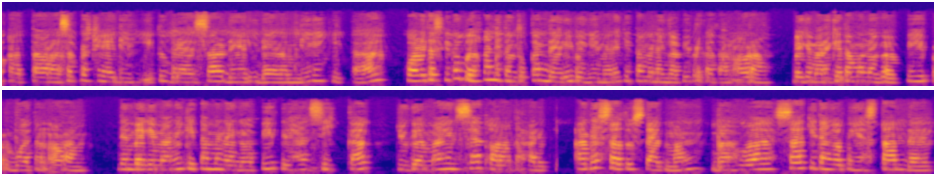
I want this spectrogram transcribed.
atau rasa percaya diri itu berasal dari dalam diri kita, kualitas kita bahkan ditentukan dari bagaimana kita menanggapi perkataan orang, bagaimana kita menanggapi perbuatan orang, dan bagaimana kita menanggapi pilihan sikap juga mindset orang terhadap kita. Ada satu statement bahwa saat kita nggak punya standar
